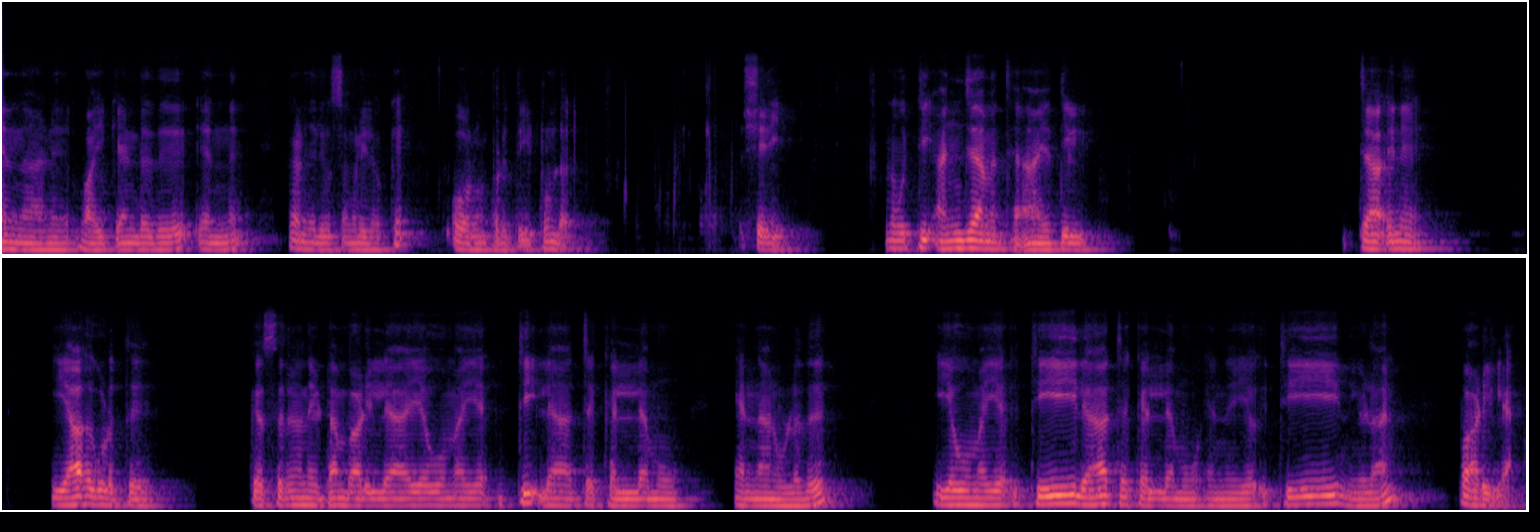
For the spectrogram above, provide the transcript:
എന്നാണ് വായിക്കേണ്ടത് എന്ന് കഴിഞ്ഞ ദിവസങ്ങളിലൊക്കെ ഓർമ്മപ്പെടുത്തിയിട്ടുണ്ട്. ശരി നൂറ്റി അഞ്ചാമത്തെ ആയത്തിൽ ടാന് യാ കൊടുത്ത് കസറിന് നീട്ടാൻ പാടില്ല യൗമയറ്റി ലാ തക്കല്ലമു എന്നാണുള്ളത്. യൗമയറ്റി ലാ തക്കല്ലമു എന്ന് തീ നീളാൻ പാടില്ല.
